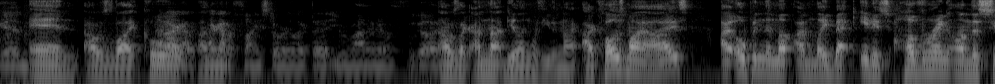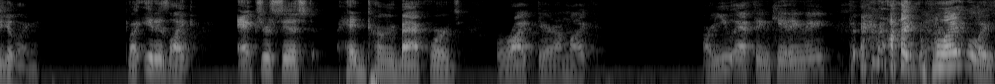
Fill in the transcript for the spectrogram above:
good. And I was like, "Cool." I, got, I got a funny story like that. You reminded me of. Go ahead. I was like, I'm not dealing with you tonight. I closed my eyes. I open them up. I'm laid back. It is hovering on the ceiling. Like, it is like Exorcist, head turned backwards, right there. And I'm like, are you effing kidding me? like, blatantly.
